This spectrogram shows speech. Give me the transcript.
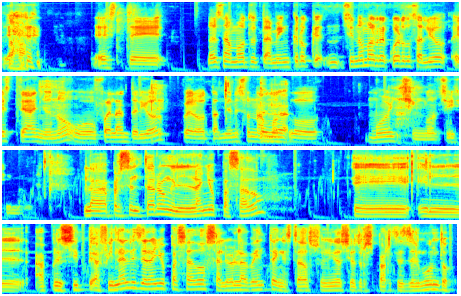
este, esa moto también creo que, si no mal recuerdo, salió este año, ¿no? O fue el anterior, pero también es una moto muy chingoncísima. La presentaron el año pasado. Eh, el, a, a finales del año pasado salió la venta en Estados Unidos y otras partes del mundo.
